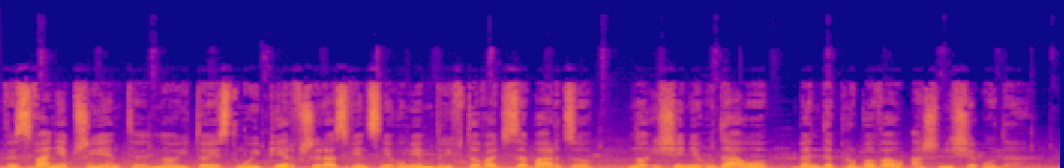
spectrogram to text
Wyzwanie przyjęte, no i to jest mój pierwszy raz, więc nie umiem driftować za bardzo, no i się nie udało, będę próbował aż mi się uda.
